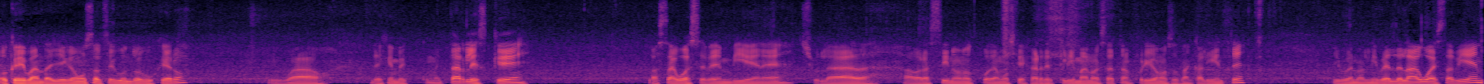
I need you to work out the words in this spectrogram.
Ok banda, llegamos al segundo agujero y wow, déjenme comentarles que las aguas se ven bien, eh, chulada. Ahora sí no nos podemos quejar del clima, no está tan frío, no está tan caliente. Y bueno, el nivel del agua está bien.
